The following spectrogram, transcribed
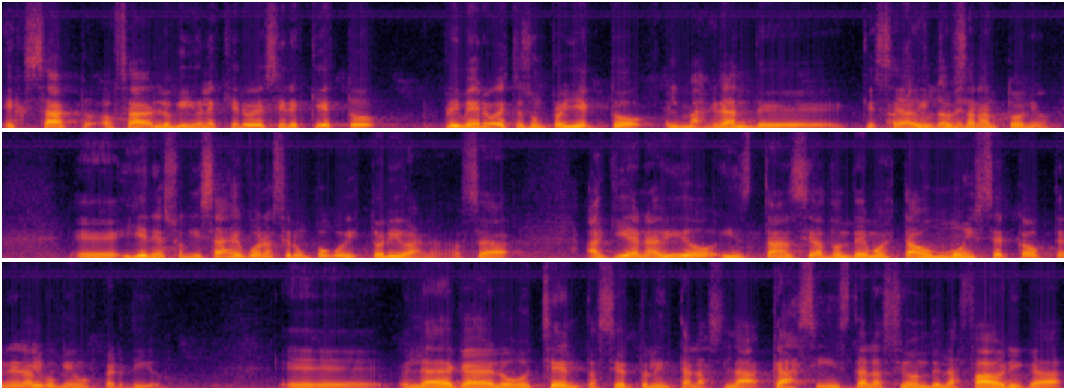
Exacto, o sea, lo que yo les quiero decir es que esto, primero, este es un proyecto el más grande que se ha visto en San Antonio, eh, y en eso quizás es bueno hacer un poco de historia, Ivana, o sea, aquí han habido instancias donde hemos estado muy cerca de obtener algo que hemos perdido eh, en la década de los 80, ¿cierto? La, la casi instalación de la fábrica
